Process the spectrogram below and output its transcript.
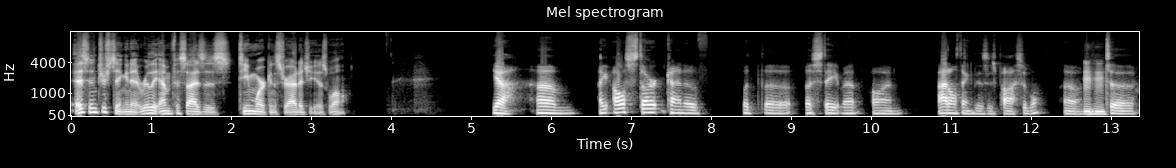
It's interesting and it really emphasizes teamwork and strategy as well. Yeah. Um, I, I'll start kind of with the, a statement on I don't think this is possible um, Mhm. to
